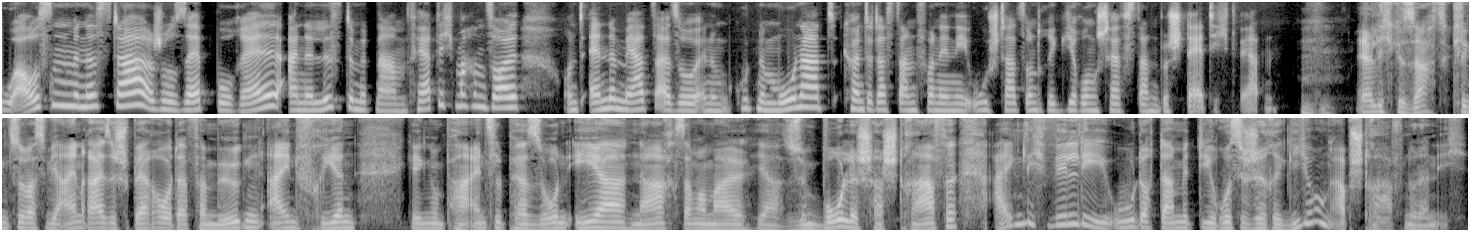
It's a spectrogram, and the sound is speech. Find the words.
EU-Außenminister Josep Borrell eine Liste mit Namen fertig machen soll. Und Ende März, also in einem guten Monat, könnte das dann von den EU-Staats- und Regierungschefs dann bestätigt werden. Mhm. Ehrlich gesagt klingt sowas wie Einreisesperre oder Vermögen einfrieren gegen ein paar Einzelpersonen eher nach, sagen wir mal, ja, symbolischer Strafe. Eigentlich will die EU doch damit die russische Regierung abstrafen, oder nicht?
